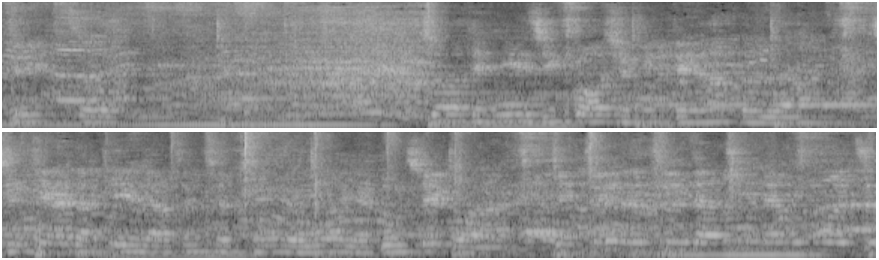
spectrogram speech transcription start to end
拼凑。昨天已经过去，明天还不来。今天的意料真成朋友，我也不奇怪。面对的自在，明天我只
